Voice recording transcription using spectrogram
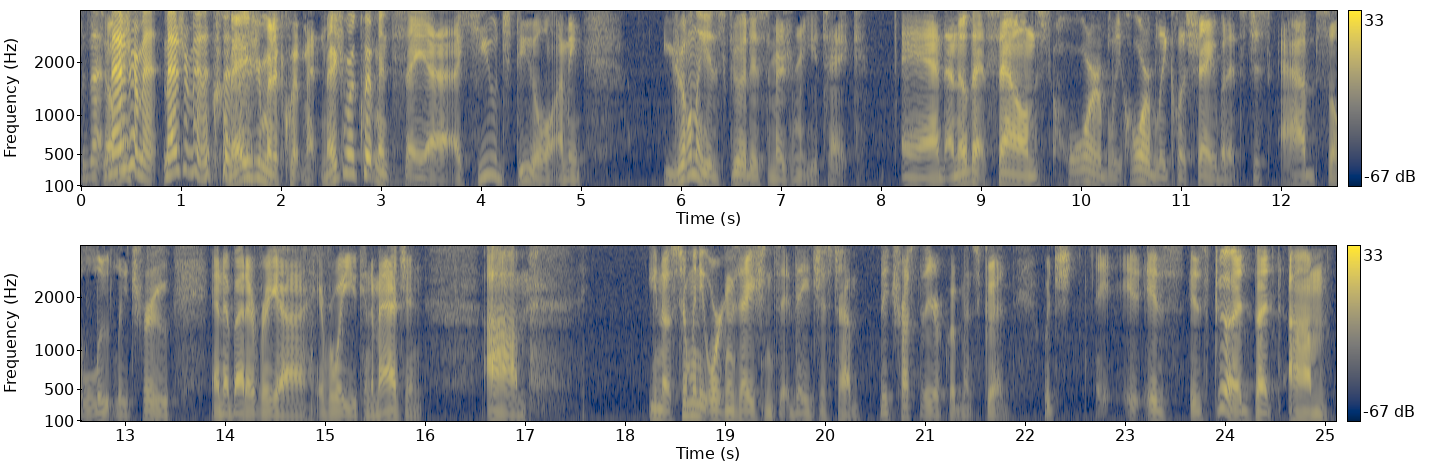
Is that tell me. measurement? Measurement equipment. Measurement equipment. Measurement equipment's a, uh, a huge deal. I mean, you're only as good as the measurement you take. And I know that sounds horribly, horribly cliche, but it's just absolutely true in about every uh, every way you can imagine. Um, you know, so many organizations they just um, they trust that their equipment's good, which is is good, but um,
